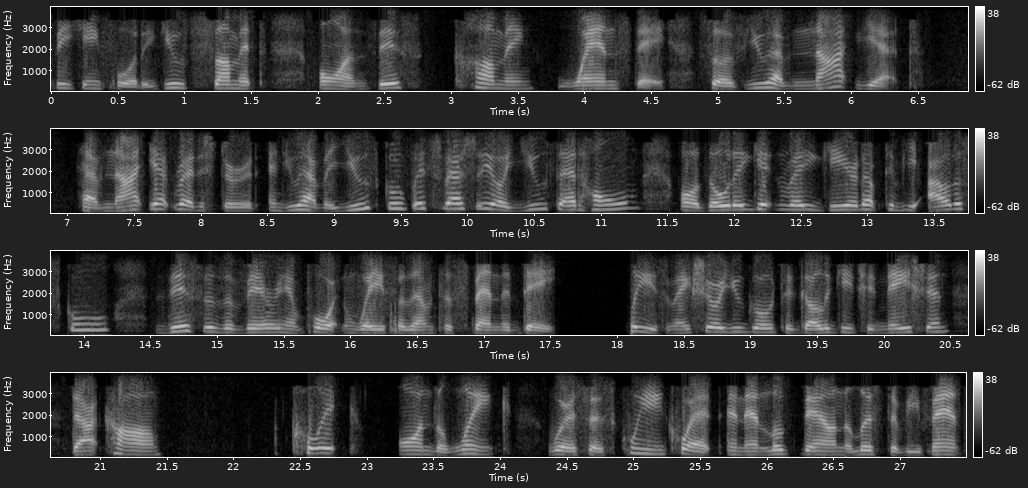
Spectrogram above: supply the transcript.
speaking for the Youth Summit on this coming Wednesday. So if you have not yet have not yet registered and you have a youth group especially or youth at home, although they're getting ready geared up to be out of school, this is a very important way for them to spend the day. Please make sure you go to GullahGeecheeNation.com, click on the link where it says Queen Quet, and then look down the list of events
